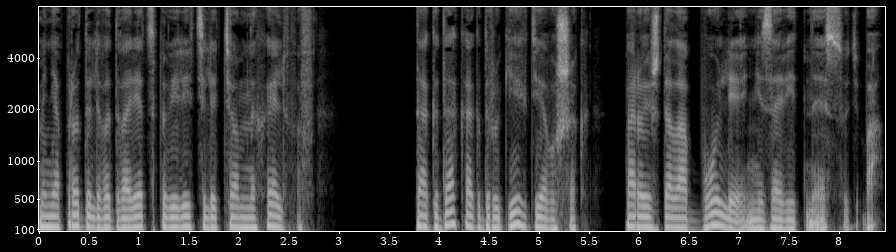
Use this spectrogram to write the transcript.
Меня продали во дворец повелителя темных эльфов, тогда как других девушек порой ждала более незавидная судьба.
